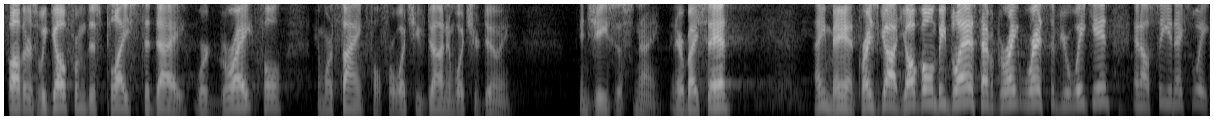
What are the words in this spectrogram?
Father, as we go from this place today, we're grateful and we're thankful for what you've done and what you're doing in Jesus' name. And everybody said, Amen. Amen. Praise God. Y'all go and be blessed. Have a great rest of your weekend, and I'll see you next week.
